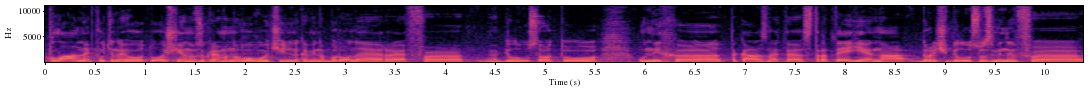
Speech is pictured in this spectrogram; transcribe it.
е, плани Путіна його оточення, ну зокрема нового очільника Міноборони РФ е, Білусова, то у них е, така знаєте стратегія на до речі, Білусов змінив е,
